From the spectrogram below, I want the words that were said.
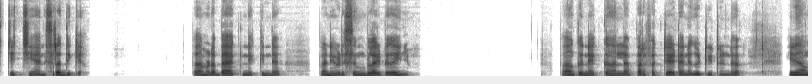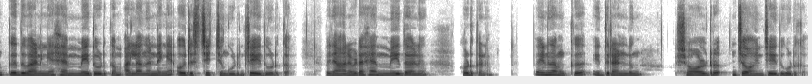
സ്റ്റിച്ച് ചെയ്യാൻ ശ്രദ്ധിക്കുക അപ്പോൾ നമ്മുടെ ബാക്ക് നെക്കിന്റെ പണി ഇവിടെ സിമ്പിളായിട്ട് കഴിഞ്ഞു. അപ്പോൾ നമുക്ക് നെക്ക് നല്ല പെർഫെക്റ്റ് ആയിട്ട് തന്നെ കിട്ടിയിട്ടുണ്ട്. ഇനി നമുക്ക് ഇത് വേണമെങ്കിൽ ഹെം ചെയ്ത് കൊടുക്കാം. അല്ലാന്നുണ്ടെങ്കിൽ ഒരു സ്റ്റിച്ചും കൂടി ചെയ്ത് കൊടുക്കാം. അപ്പോൾ ഞാനിവിടെ ഹെം ചെയ്താണ് കൊടുക്കണം. അപ്പോൾ ഇനി നമുക്ക് ഇത് രണ്ടും ഷോൾഡർ ജോയിൻ ചെയ്ത് കൊടുക്കാം.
